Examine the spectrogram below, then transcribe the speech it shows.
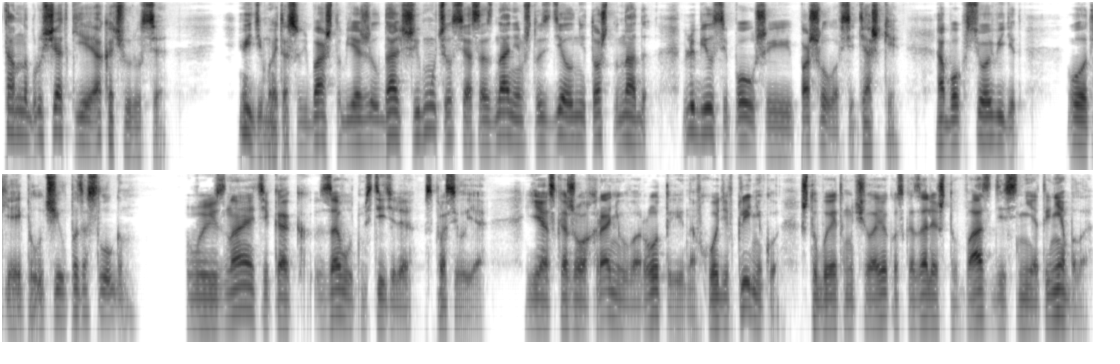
там на брусчатке окочурился». Видимо, это судьба, чтобы я жил дальше и мучился осознанием, что сделал не то, что надо. Влюбился по уши и пошел во все тяжкие. А Бог все видит. Вот я и получил по заслугам. «Вы знаете, как зовут Мстителя?» – спросил я. «Я скажу охране у ворот и на входе в клинику, чтобы этому человеку сказали, что вас здесь нет и не было».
